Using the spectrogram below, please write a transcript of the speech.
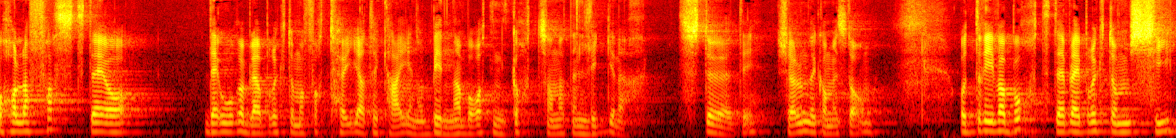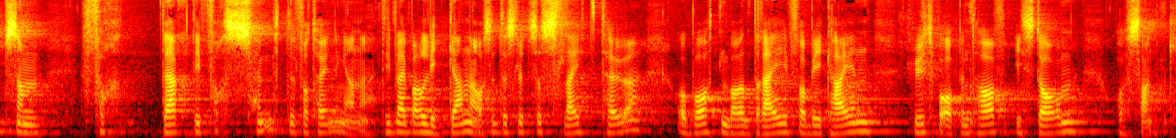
Å holde fast det, å, det ordet blir brukt om å fortøye til kaien og binde båten godt, sånn at den ligger der stødig, selv om det kommer storm. Å drive bort det ble brukt om skip som for, der de forsømte fortøyningene. De ble bare liggende, og så til slutt så sleit tauet, og båten bare dreiv forbi kaien ut på åpent hav i storm og sank.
